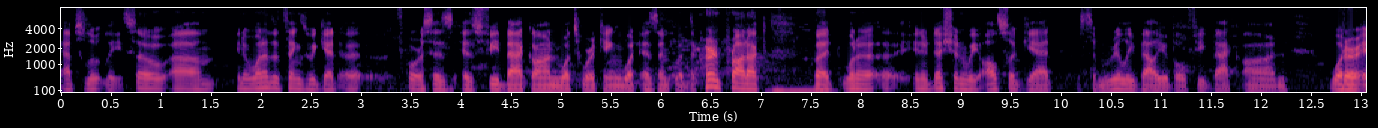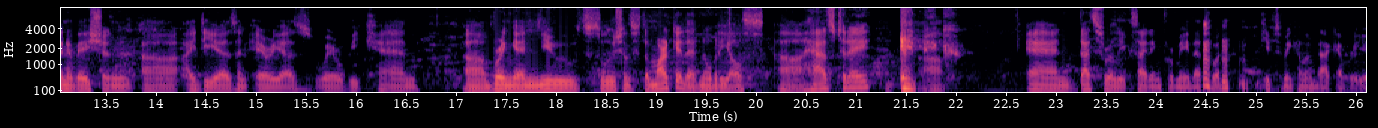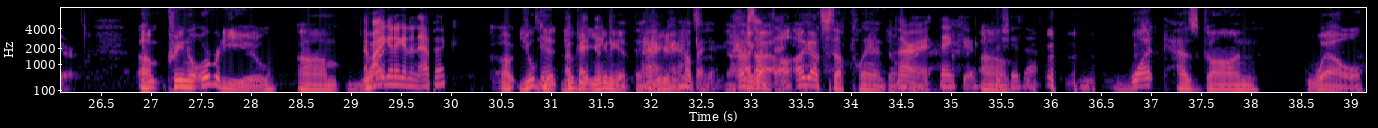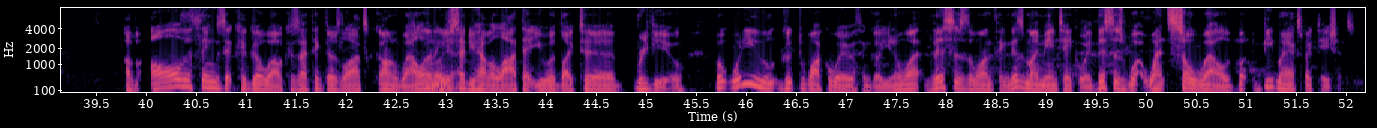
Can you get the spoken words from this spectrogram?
Absolutely. So um, you know one of the things we get, uh, of course, is is feedback on what's working, what isn't with the current product. But what, uh, in addition, we also get some really valuable feedback on what are innovation uh, ideas and areas where we can uh, bring in new solutions to the market that nobody else uh, has today. Epic. And that's really exciting for me. That's what keeps me coming back every year. Um, Carina, over to you. Um, Am I going to get an epic? Oh, you'll too? get, you'll Okay, get, you're thank gonna you. get things. You're gonna I hope get I stuff. do. Or I got, something. I got stuff planned. Don't All worry. right. Thank you. Um, Appreciate that. what has gone well of all the things that could go well because i think there's lots gone well and Oh, you yeah. said you have a lot that you would like to review but what do you get to walk away with and go you know what this is the one thing this is my main takeaway this is what went so well but beat my expectations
